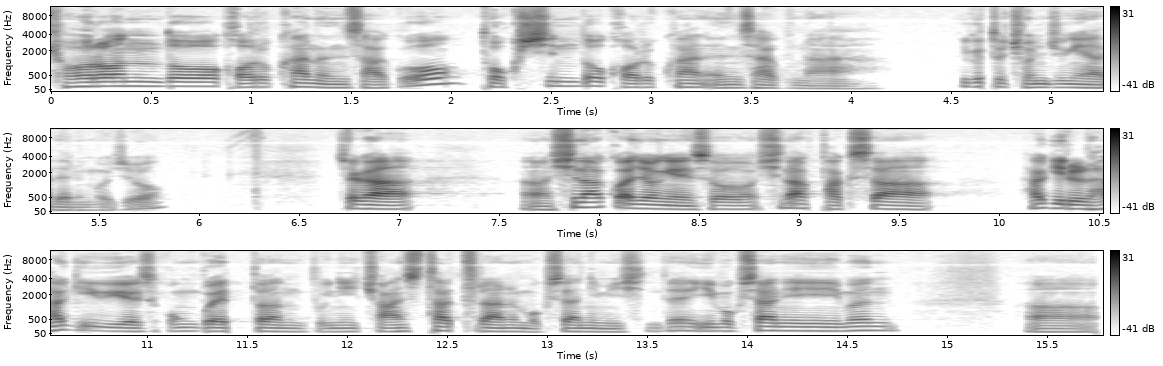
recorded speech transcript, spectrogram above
결혼도 거룩한 은사고 독신도 거룩한 은사구나. 이것도 존중해야 되는 거죠. 제가 어, 신학 과정에서 신학 박사 학위를 하기 위해서 공부했던 분이 존 스타트라는 목사님이신데 이 목사님은 어,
